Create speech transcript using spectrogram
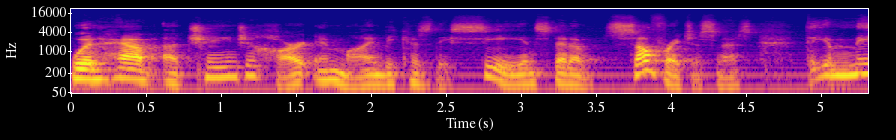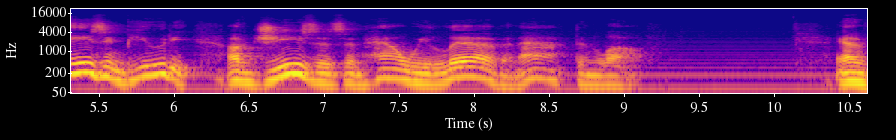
would have a change of heart and mind because they see, instead of self righteousness, the amazing beauty of Jesus and how we live and act and love. And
